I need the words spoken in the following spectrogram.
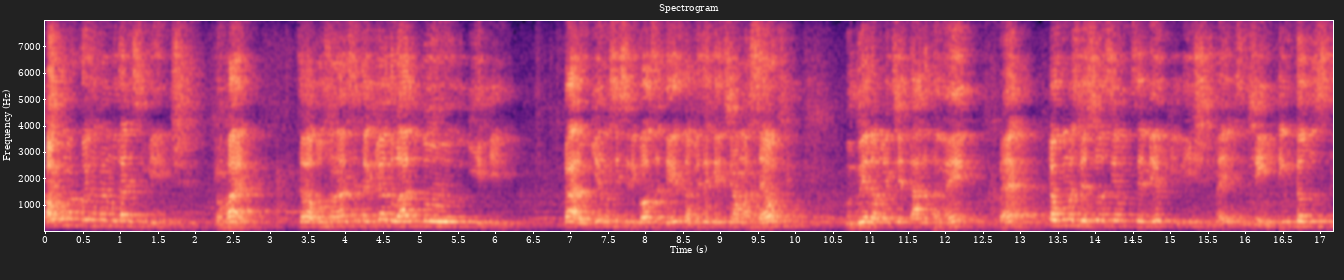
alguma coisa vai mudar nesse ambiente, não vai? Sei lá, o Bolsonaro senta aqui ó, do lado do, do Gui aqui. Cara, o guia não sei se ele gosta dele, talvez ele queria tirar uma selfie. O Du ia dar uma tietada também, né? E algumas pessoas iam dizer meio que lixo, né? Enfim, tem todos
